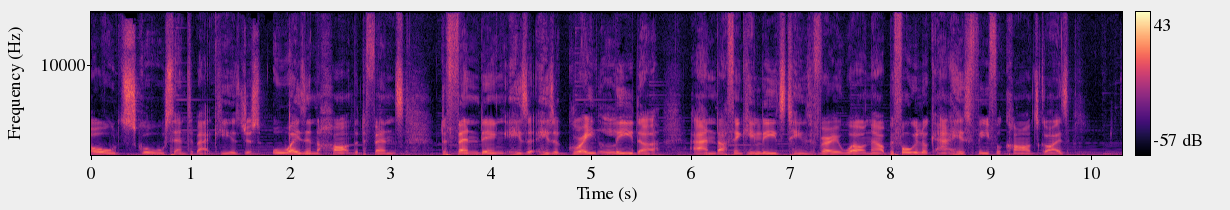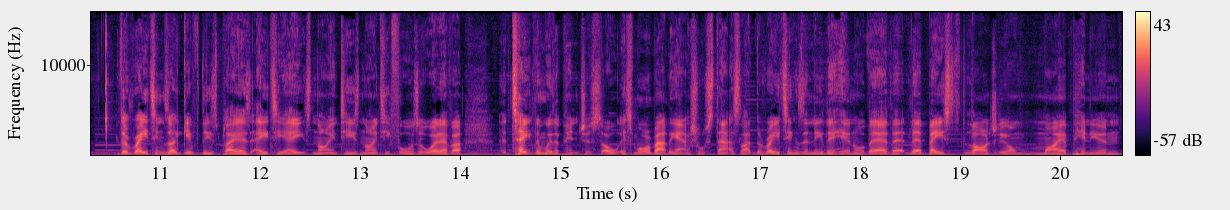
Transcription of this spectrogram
old school centre back. He is just always in the heart of the defence, defending. He's a, he's a great leader, and I think he leads teams very well. Now, before we look at his FIFA cards, guys. The ratings I give these players, 88s, 90s, 94s, or whatever, take them with a pinch of salt. It's more about the actual stats. Like the ratings are neither here nor there. They're, they're based largely on my opinion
